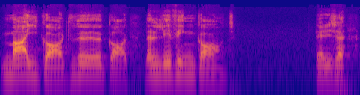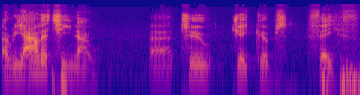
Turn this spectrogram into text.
my God, the God, the living God. There is a, a reality now uh, to Jacob's faith.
